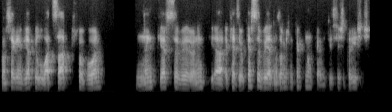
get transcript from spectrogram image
Consegue enviar pelo WhatsApp, por favor? Nem quero saber. Eu nem, ah, quer dizer, eu quero saber, mas ao mesmo tempo não quero. Notícias tristes.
